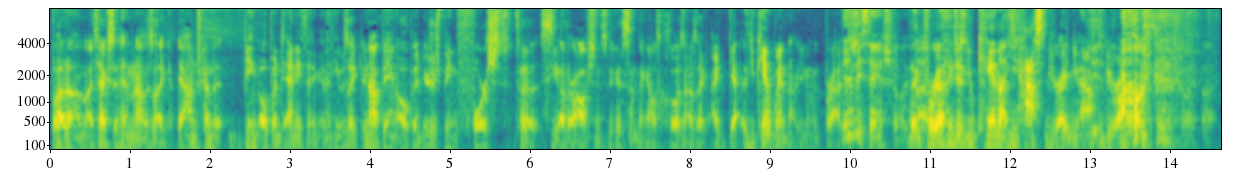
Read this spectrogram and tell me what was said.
but um, I texted him and I was like, "Yeah, I'm just kind of being open to anything." And then he was like, "You're not being open. You're just being forced to see other options because something else closed." And I was like, "I get. Like, you can't win an argument with Brad. Should be saying shit like, like that. for real, he just you cannot. He has to be right and you have to be wrong." be saying shit like that.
